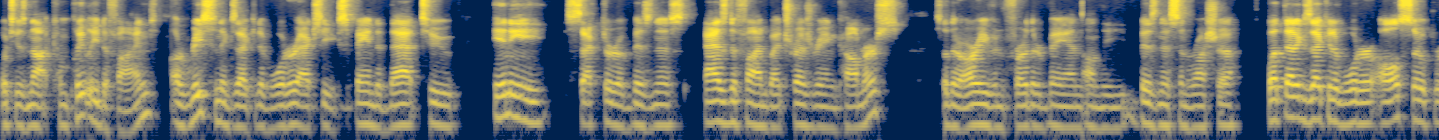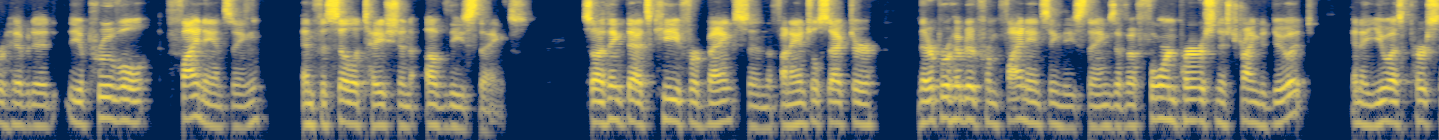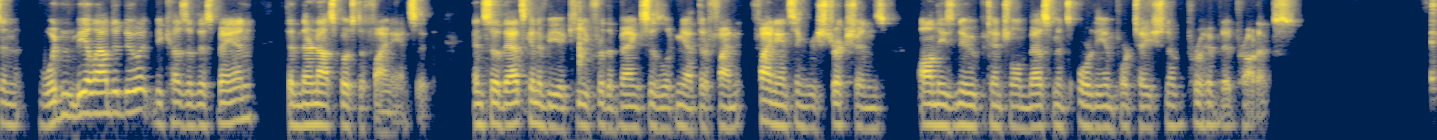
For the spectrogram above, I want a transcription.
which is not completely defined. A recent executive order actually expanded that to any sector of business as defined by Treasury and Commerce. So there are even further bans on the business in Russia. But that executive order also prohibited the approval, financing, and facilitation of these things. So I think that's key for banks and the financial sector. They're prohibited from financing these things. If a foreign person is trying to do it and a US person wouldn't be allowed to do it because of this ban, then they're not supposed to finance it. And so that's going to be a key for the banks is looking at their fin- financing restrictions on these new potential investments or the importation of prohibited products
